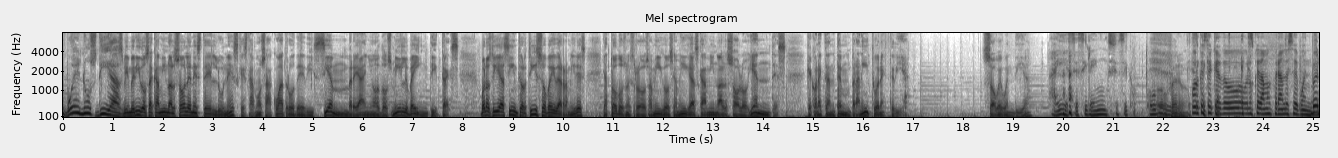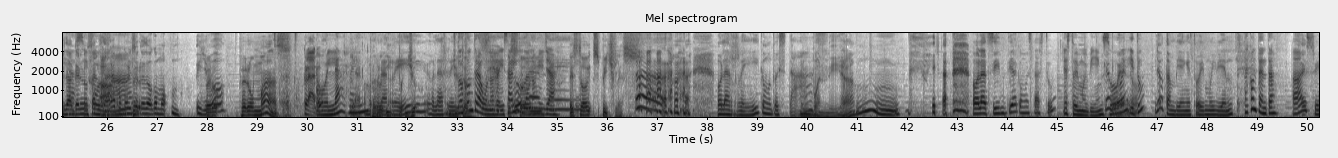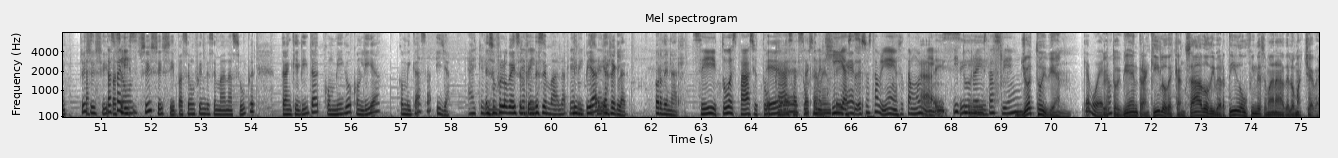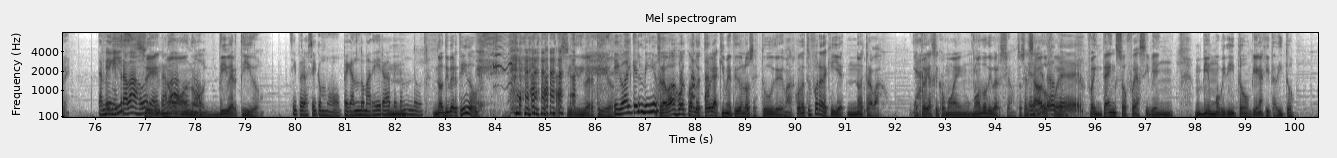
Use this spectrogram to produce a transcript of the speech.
Muy buenos días, bienvenidos a Camino al Sol en este lunes que estamos a 4 de diciembre año 2023. Buenos días, Cintia Ortiz, Obeida Ramírez y a todos nuestros amigos y amigas Camino al Sol oyentes que conectan tempranito en este día. Sobe, buen día. Ay, ese silencio, así como. Oh, pero- Porque se quedó, nos quedamos esperando ese buen día. ¿Verdad que él nos sí, saludara? Ah, porque él se pero- quedó como. mm, Y yo. Pero, pero más. claro. Hola, Rey. Claro. Hola, Rey. yo- hola, Rey. Dos estoy- contra uno, Rey. Salúdanos y ya. Estoy speechless. hola, Rey, ¿cómo tú estás? Buen día. Mm. Mira. Hola, Cintia, ¿cómo estás tú? Estoy muy bien, Qué bueno. ¿Y tú? Yo también estoy muy bien. ¿Estás contenta? Ay, sí. Sí, ¿Estás- sí, sí. estás Pasé feliz? un- sí, sí, sí. Pasé un fin de semana súper tranquilita conmigo, con Lía, con mi casa y ya. Ay, qué Eso fue lo que hice el fin de semana. Qué Limpiar y rico. arreglar. Ordenar. Sí, tu espacio, tu casa, tus energías. eso. Eso. está bien, eso está muy Ay, bien. ¿Y tú. Rey, estás bien? Yo estoy bien. Qué Yo bueno. estoy bien, tranquilo, descansado, divertido, un fin de semana de lo más chévere. También ¿Feliz? trabajo. Sí, no, trabajo, no, divertido. Sí, pero así como pegando madera, Mm. pegando. No, divertido. sí, divertido. Igual que el mío. Trabajo es cuando estoy aquí metido en los estudios y demás. Cuando estoy fuera de aquí no es trabajo. Ya. Estoy así como en modo diversión. Entonces el Pero sábado fue, que- fue intenso, fue así bien, bien movidito, bien agitadito.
